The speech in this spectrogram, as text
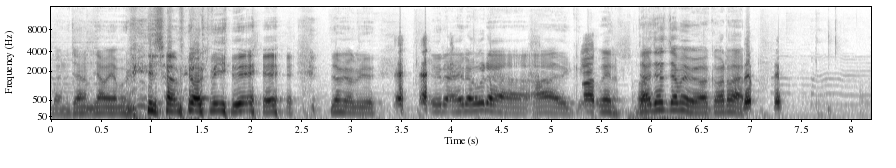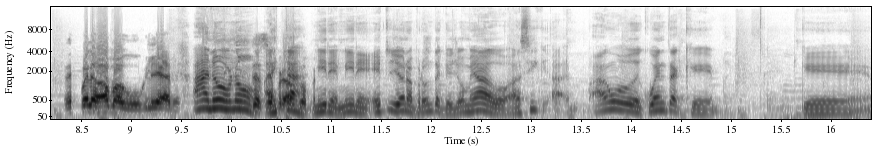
bueno, ya, ya, me olvidé, ya, me olvidé. Ya me olvidé. Era, era una. Ah, ah, bueno, ya, ya, ya, me voy a acordar. después lo vamos a googlear. Ah, no, no. ahí está. Mire, mire. Esto ya es una pregunta que yo me hago. Así hago de cuenta que. que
